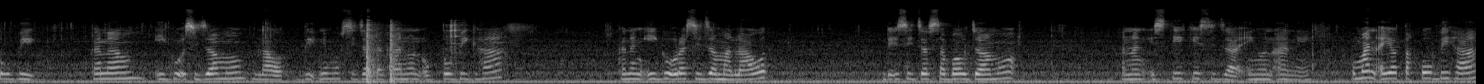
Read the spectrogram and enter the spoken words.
tubig. Kanang igo si mo laut di nimo si daghanon og tubig ha kanang igo ra si malaut di si sabaw jamo. Kanang sticky si ingon ani. Human ayaw takubi ha?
